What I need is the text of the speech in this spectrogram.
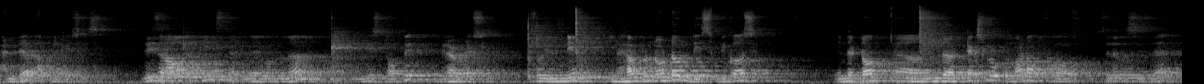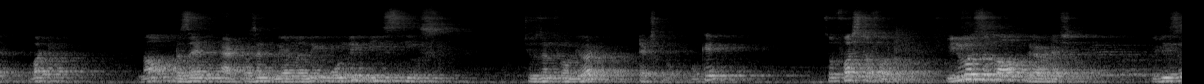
and their applications these are all the things that we are going to learn in this topic gravitation. So you need you have to note down this because in the top uh, in the textbook a lot of uh, syllabus is there. But now present at present we are learning only these things chosen from your textbook okay? So first of all universal law of gravitation. It is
